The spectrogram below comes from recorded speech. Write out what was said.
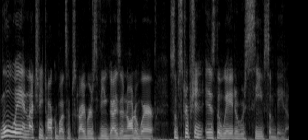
move away and actually talk about subscribers. If you guys are not aware, subscription is the way to receive some data.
